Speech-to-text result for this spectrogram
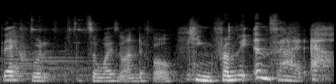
That would it's always wonderful. Looking from the inside out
